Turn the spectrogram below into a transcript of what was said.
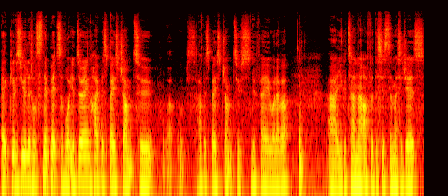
it gives you little snippets of what you're doing, hyperspace jump to, well, oops, hyperspace jump to snuffe, whatever. Uh, you could turn that off with the system messages.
